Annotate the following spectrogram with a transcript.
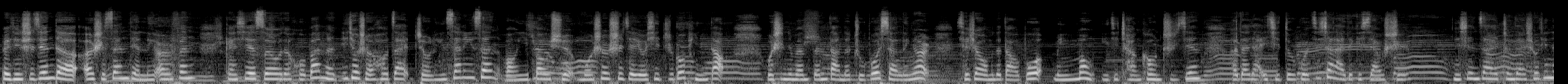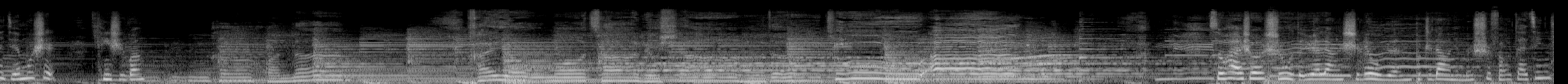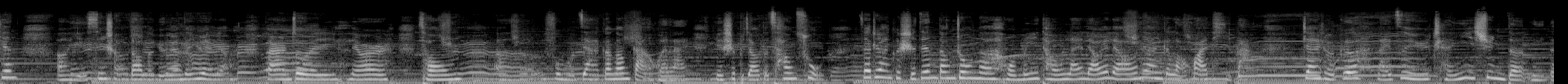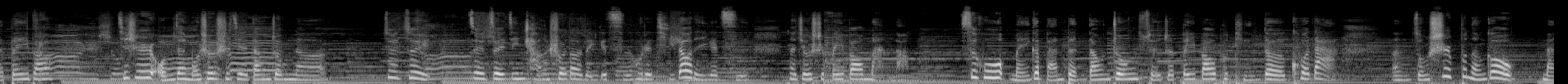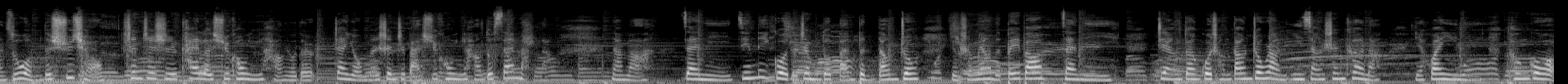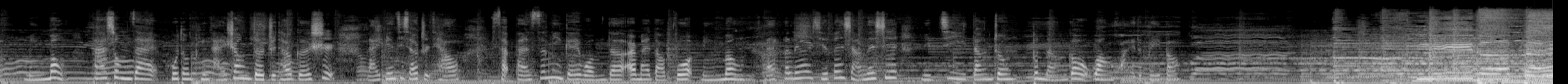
北京时间的二十三点零二分，感谢所有的伙伴们依旧守候在九零三零三网易暴雪魔兽世界游戏直播频道，我是你们本档的主播小灵儿，携手我们的导播明梦以及场控指尖，和大家一起度过接下来的一个小时。你现在正在收听的节目是《听时光》。还有摩擦留下的图案。俗话说“十五的月亮十六圆”，不知道你们是否在今天，呃，也欣赏到了圆圆的月亮？当然，作为灵儿从呃父母家刚刚赶回来，也是比较的仓促。在这样一个时间当中呢，我们一同来聊一聊那样一个老话题吧。这样一首歌来自于陈奕迅的《你的背包》。其实我们在魔兽世界当中呢，最最最最经常说到的一个词，或者提到的一个词，那就是背包满了。似乎每一个版本当中，随着背包不停的扩大，嗯，总是不能够满足我们的需求，甚至是开了虚空银行，有的战友们甚至把虚空银行都塞满了。那么，在你经历过的这么多版本当中，有什么样的背包在你这样一段过程当中让你印象深刻呢？也欢迎你通过明梦发送在互动平台上的纸条格式来编辑小纸条，版私密给我们的二麦导播明梦，来和灵儿一起分享那些你记忆当中不能够忘怀的背包。你的背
